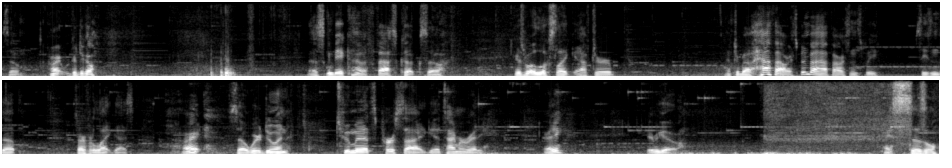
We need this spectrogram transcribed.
So, all right, we're good to go. This is gonna be a kind of a fast cook, so here's what it looks like after after about half hour. It's been about half hour since we seasoned up. Sorry for the light, guys. All right, so we're doing two minutes per side. Get a timer ready. Ready? Here we go. Nice sizzle.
